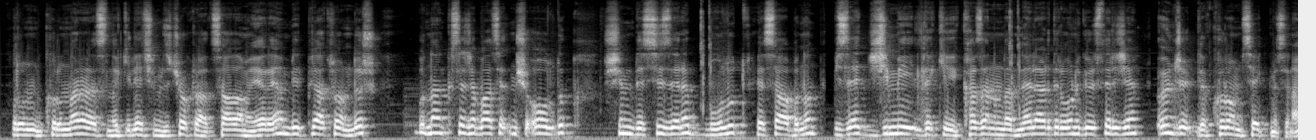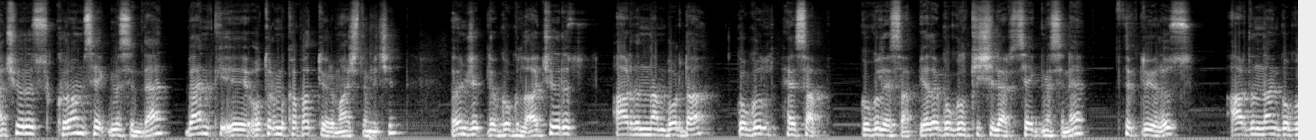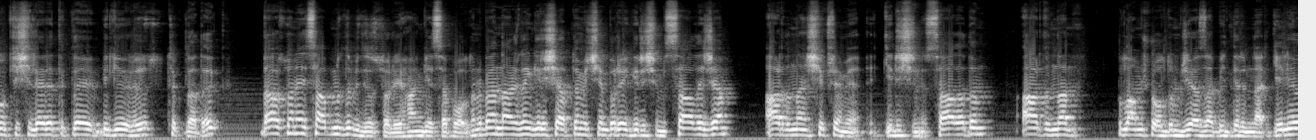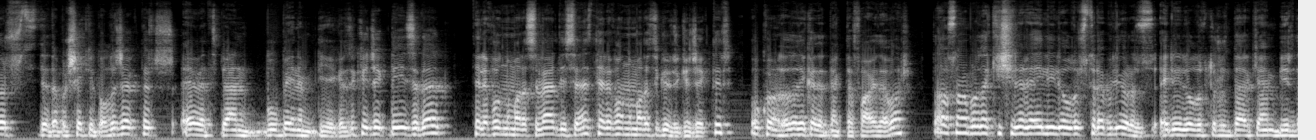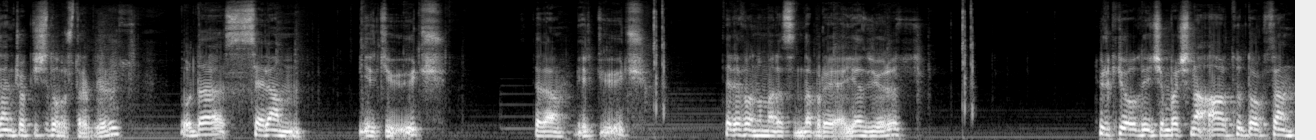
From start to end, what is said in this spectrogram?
kurum, kurumlar arasındaki iletişimimizi çok rahat sağlamaya yarayan bir platformdur. Bundan kısaca bahsetmiş olduk. Şimdi sizlere bulut hesabının bize Gmail'deki kazanımları nelerdir onu göstereceğim. Öncelikle Chrome sekmesini açıyoruz. Chrome sekmesinden ben e, oturumu kapat diyorum açtığım için. Öncelikle Google'ı açıyoruz. Ardından burada Google hesap, Google hesap ya da Google kişiler sekmesine tıklıyoruz. Ardından Google kişilere tıklayabiliyoruz. Tıkladık. Daha sonra hesabımızı bize soruyor hangi hesap olduğunu. Ben daha önceden giriş yaptığım için buraya girişimi sağlayacağım. Ardından şifremi girişini sağladım. Ardından kullanmış olduğum cihaza bildirimler geliyor. Sizde de bu şekilde olacaktır. Evet ben bu benim diye gözükecek. Değilse de telefon numarası verdiyseniz telefon numarası gözükecektir. O konuda da dikkat etmekte fayda var. Daha sonra burada kişileri eliyle oluşturabiliyoruz. Eliyle oluşturur derken birden çok kişi de oluşturabiliyoruz. Burada selam 1 2 3 selam 1 2 3 telefon numarasını da buraya yazıyoruz. Türkiye olduğu için başına artı 90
